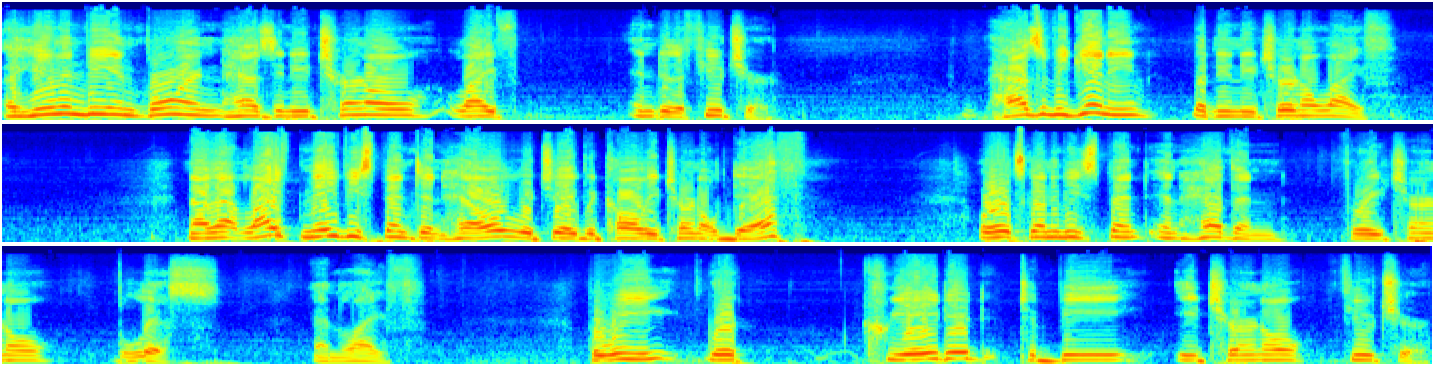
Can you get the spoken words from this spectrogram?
A human being born has an eternal life into the future. Has a beginning, but an eternal life. Now, that life may be spent in hell, which they would call eternal death, or it's going to be spent in heaven for eternal bliss and life. But we were created to be eternal future.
